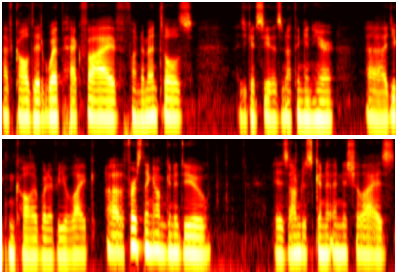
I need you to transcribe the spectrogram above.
I've called it Webpack 5 Fundamentals. As you can see, there's nothing in here. Uh, you can call it whatever you like. Uh, the first thing I'm going to do is I'm just going to initialize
